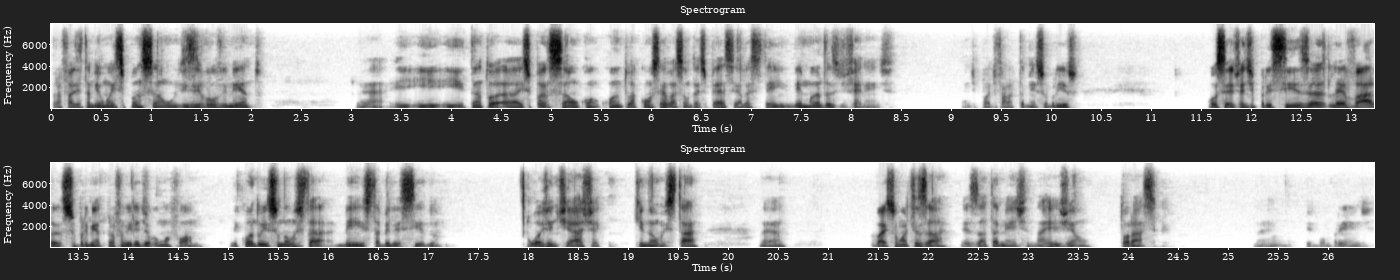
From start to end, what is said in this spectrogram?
para fazer também uma expansão, um desenvolvimento. Né? E, e, e, tanto a expansão quanto a conservação da espécie, elas têm demandas diferentes. A gente pode falar também sobre isso. Ou seja, a gente precisa levar suprimento para a família de alguma forma. E quando isso não está bem estabelecido, ou a gente acha que não está, né, vai somatizar exatamente na região torácica, né, que compreende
